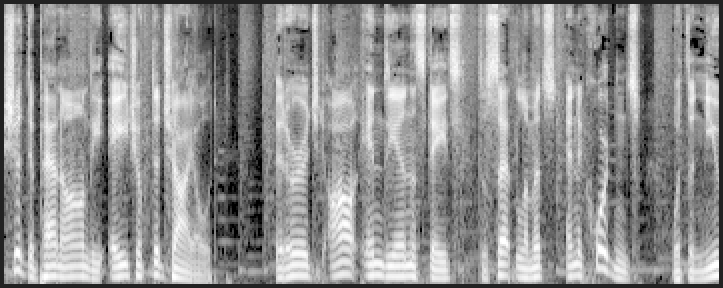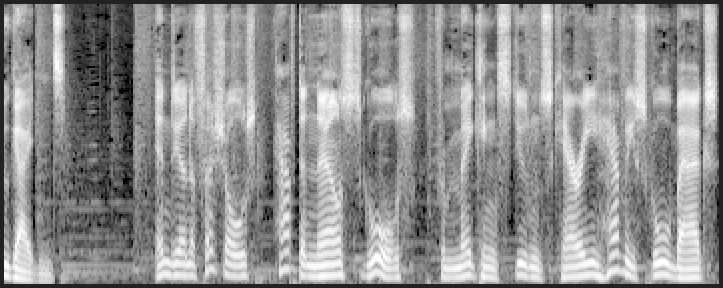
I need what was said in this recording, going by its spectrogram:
should depend on the age of the child. It urged all Indian states to set limits in accordance with the new guidance. Indian officials have denounced schools for making students carry heavy school bags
